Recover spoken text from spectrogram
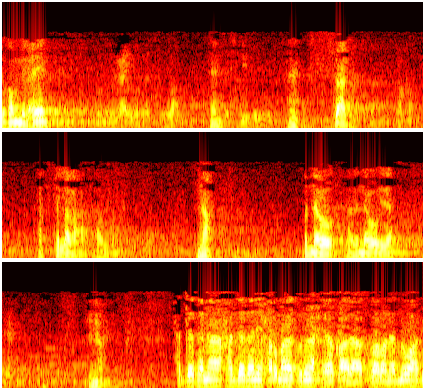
بضم العين. ضم العين وفتح الواو. تشديد النون. بعده؟ فقط. ما تكلم عن نعم. والنووي. هذا النووي ذا؟ نعم. حدثنا حدثني حرملة بن يحيى قال أخبرنا ابن وهب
